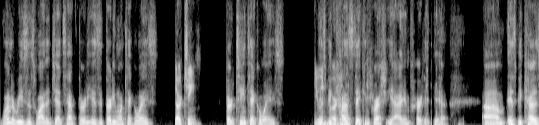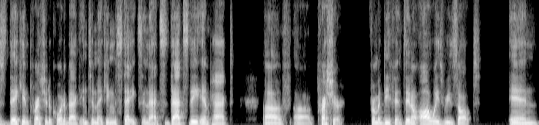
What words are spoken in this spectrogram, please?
one of the reasons why the Jets have 30 is it 31 takeaways? 13. 13 takeaways You inverted because it. they can pressure. Yeah, I inverted. Yeah. Um, it's because they can pressure the quarterback into making mistakes. And that's that's the impact of uh, pressure from a defense. They don't always result in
